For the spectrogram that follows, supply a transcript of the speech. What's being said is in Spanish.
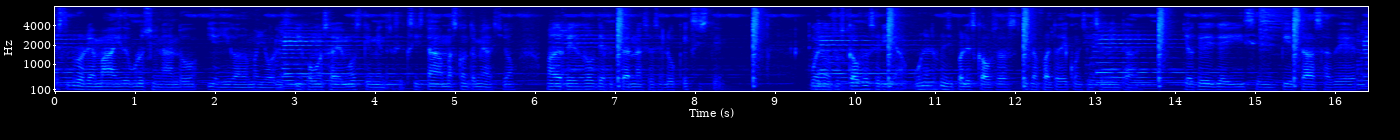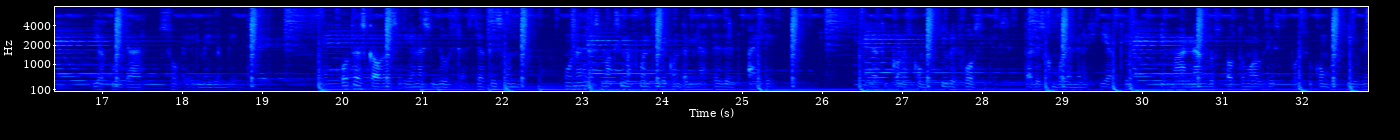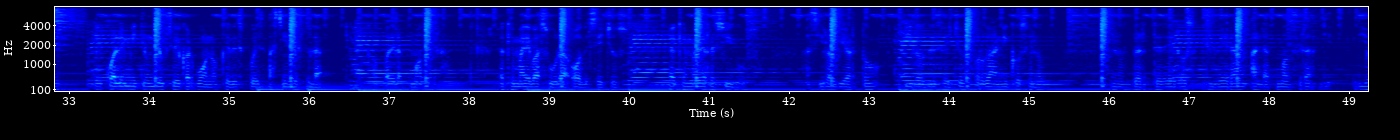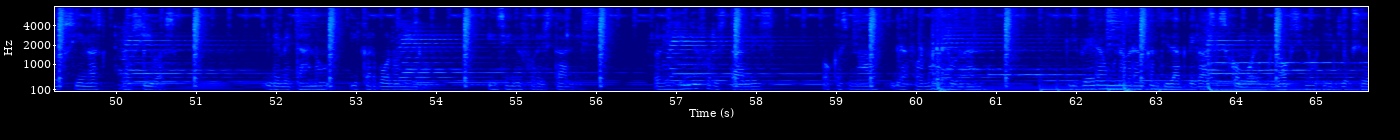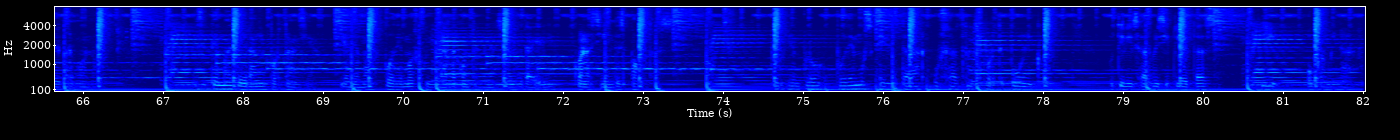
Este problema ha ido evolucionando y ha llegado a mayores y como sabemos que mientras exista más contaminación, más riesgo de afectar nuestra salud existe. Bueno, sus causas serían, una de las principales causas es la falta de conciencia ambiental, ya que desde ahí se empieza a saber y a cuidar sobre el medio ambiente. Otras causas serían las industrias, ya que son una de las máximas fuentes de contaminantes del aire, ya que con los combustibles fósiles, tales como la energía que emanan los automóviles por su combustible, el cual emite un dióxido de carbono que después asciende hasta la capa de la atmósfera, la quema de basura o desechos, la quema de residuos, así lo abierto y los desechos orgánicos en los, en los vertederos liberan a la atmósfera dioxinas nocivas de metano y carbono negro. Incendios forestales. Los incendios forestales ocasionados de la forma natural liberan una gran cantidad de gases como el monóxido y el dióxido de carbono. Este tema es de gran importancia y además podemos cuidar la contaminación del aire con las siguientes pautas. Por ejemplo, podemos evitar usar transporte público, utilizar bicicletas y o caminar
